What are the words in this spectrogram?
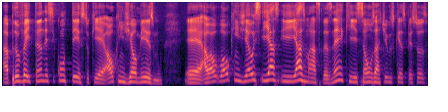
aproveitando esse contexto que é álcool em gel mesmo. é, o álcool em gel e as, e as máscaras, né? Que são os artigos que as pessoas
